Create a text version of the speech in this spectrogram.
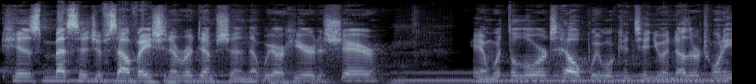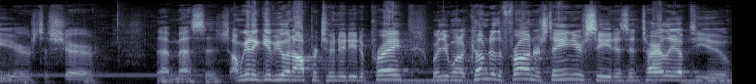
His message of salvation and redemption that we are here to share. And with the Lord's help, we will continue another 20 years to share that message. I'm going to give you an opportunity to pray. Whether you want to come to the front or stay in your seat is entirely up to you.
